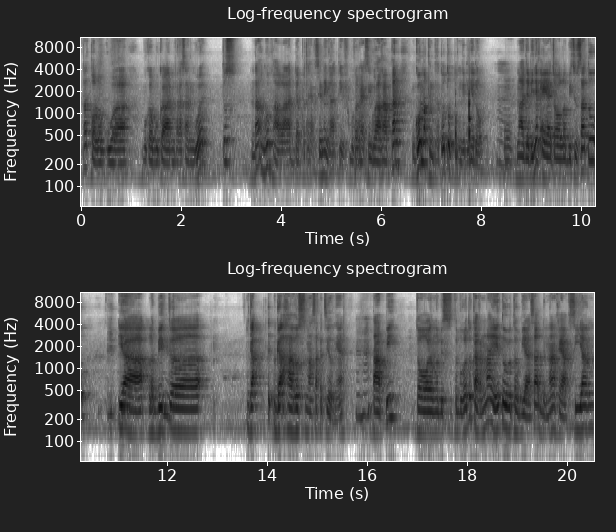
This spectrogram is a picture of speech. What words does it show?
ntar kalau gue buka-bukaan perasaan gue terus ntar gue malah dapet reaksi negatif bukan reaksi yang gue harapkan gue makin tertutup dong jadinya dong Hmm. nah jadinya kayak cowok lebih susah tuh ya lebih ke nggak nggak harus masa kecilnya. Tapi cowok yang lebih terbuka tuh karena yaitu terbiasa dengan reaksi yang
